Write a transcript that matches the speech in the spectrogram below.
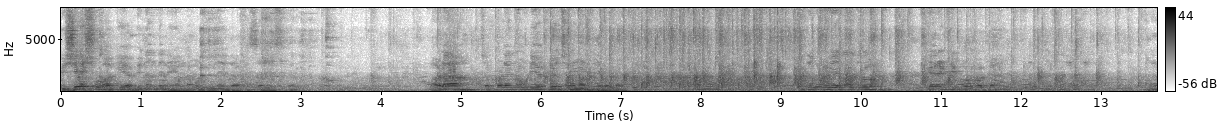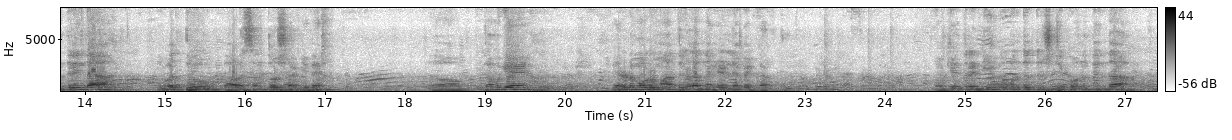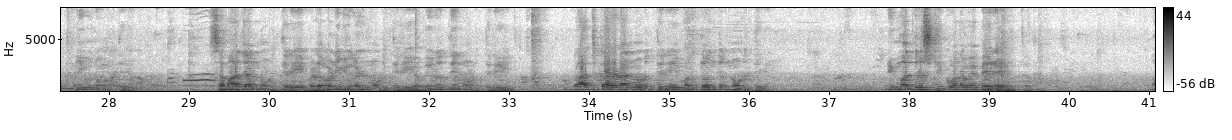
ವಿಶೇಷವಾಗಿ ಅಭಿನಂದನೆಯನ್ನು ಮೊದಲನೇದಾಗಿ ಸಲ್ಲಿಸ್ತೇನೆ. ಬಹಳ ಚಪ್ಪಳೆಯನ್ನು ಹೊಡಿಯೋಕ್ಕೆ ಯೋಚನೆ ಮಾಡ್ತೀರಲ್ಲ? ಅದಕ್ಕೂ ಏನಾದರೂ ಗ್ಯಾರಂಟಿ ಕೊಡ್ಬೇಕಾ? ಅದರಿಂದ ಇವತ್ತು ಬಹಳ ಸಂತೋಷ ಆಗಿದೆ. ತಮಗೆ ಎರಡು ಮೂರು ಮಾತುಗಳನ್ನು ಹೇಳಲೇಬೇಕಾಗ್ತದೆ. ಯಾಕೆಂದ್ರೆ ನೀವು ಒಂದು ದೃಷ್ಟಿಕೋನದಿಂದ ನೀವು ನೋಡ್ತೀರಿ. ಸಮಾಜ ನೋಡ್ತೀರಿ, ಬೆಳವಣಿಗೆಗಳು ನೋಡ್ತೀರಿ, ಅಭಿವೃದ್ಧಿ ನೋಡ್ತೀರಿ, ರಾಜಕಾರಣ ನೋಡ್ತೀರಿ ಮತ್ತೊಂದನ್ನು ನೋಡ್ತೀರಿ. ನಿಮ್ಮ ದೃಷ್ಟಿಕೋನವೇ ಬೇರೆ ಇರ್ತದೆ.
